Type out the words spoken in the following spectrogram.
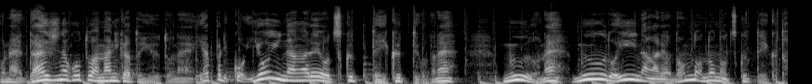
これね大事なことは何かというとねやっぱりこう良い流れを作っていくっていうことね。ムードね。ムードいい流れをどんどんどんどん作っていくと。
